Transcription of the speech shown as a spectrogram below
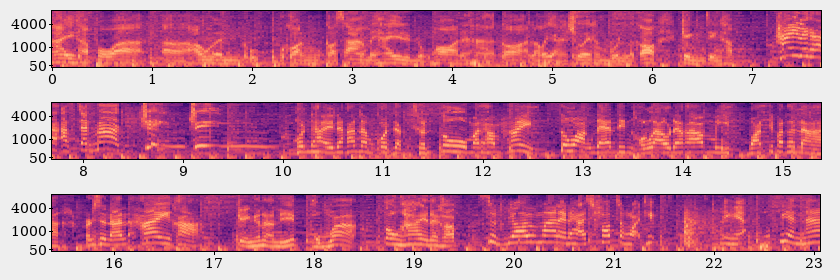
ให้ครับ เพราะว่าเอ่อเอาเงินอุอุปกรณ์ก่อสร้างไปให้หลวงพ่อนะฮะแล้วก็เราก็อยากจะช่วยทำบุญแล้วก็เก่งจริงครับ ให้เลยค่ะ อัศจรรย์มาก ชิงชิงคนไทยนะคะนำคนจากเฉินตูมาทำให้สว่างแดนดินของเรานะคะ มีวัดที่พัฒนา เพราะฉะนั้นให้ค่ะ เก่งขนาดนี้ผมว่าต้องให้นะครับ สุดยอดมากๆเลยนะคะ ชอบจังหวะที่อย่างเงี้ยเขาเปลี่ยนหน้า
